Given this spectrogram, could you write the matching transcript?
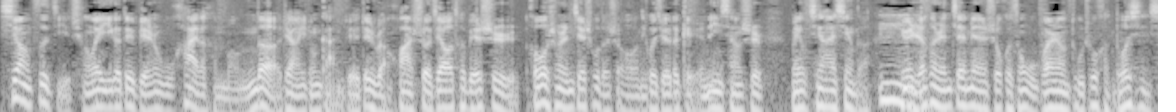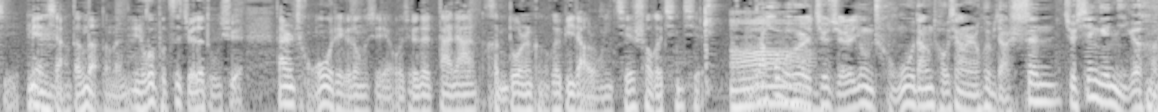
希望自己成为一个对别人无害的、很萌的这样一种感觉。对软化社交，特别是和陌生人接触的时候，你会觉得给人的印象是没有侵害性的。嗯。因为人和人见面的时候，会从五官上读出很多信息、面相等等等等。你如果不自觉的读取，但是宠物这个东西，我觉得大家很多人可能会比较容易接受和亲切。哦。那会不会就觉得用宠物当头像的人会比较深？就先给你一个很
